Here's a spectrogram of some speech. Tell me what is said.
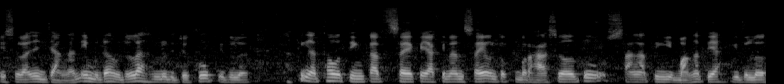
istilahnya jangan, eh udah udahlah lu udah cukup gitu loh. Tapi nggak tahu tingkat saya keyakinan saya untuk berhasil tuh sangat tinggi banget ya gitu loh.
